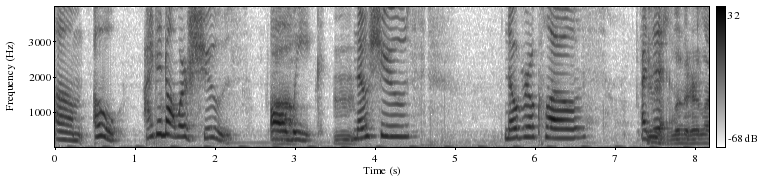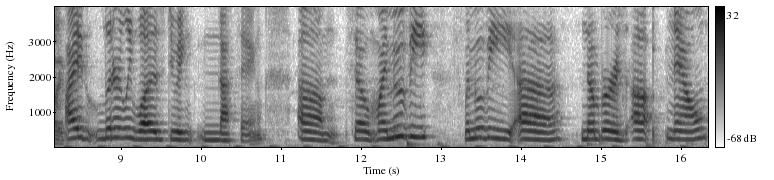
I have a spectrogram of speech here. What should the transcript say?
Um, oh, I did not wear shoes all Oh. week. No shoes, no real clothes. I She did. was living her life. I literally was doing nothing. Um, so my movie, my movie uh, number is up now.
